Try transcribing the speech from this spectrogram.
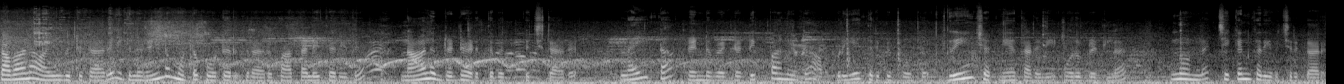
தவால ஆயில் விட்டுட்டாரு. இதில் ரெண்டு முட்டை போட்டு இருக்கிறாரு. பார்த்தாலே தெரியுது. நாலு பிரெட் எடுத்து வச்சுட்டாரு. லைட்டாக ரெண்டு பிரெட்டை டிப் பண்ணிவிட்டு அப்படியே திருப்பி போட்டு க்ரீன் சட்னியை தடவி ஒரு பிரெட்டில் இன்னொன்றில் சிக்கன் கறி வச்சுருக்காரு.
